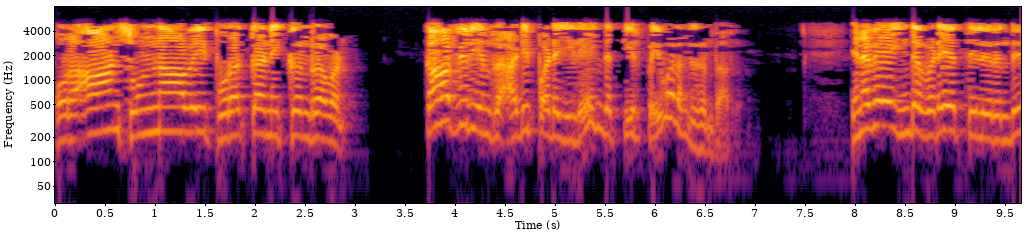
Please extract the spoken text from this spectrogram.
குரான் சுன்னாவை புறக்கணிக்கின்றவன் காபிர் என்ற அடிப்படையிலே இந்த தீர்ப்பை வழங்குகின்றார்கள். எனவே இந்த விடயத்திலிருந்து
